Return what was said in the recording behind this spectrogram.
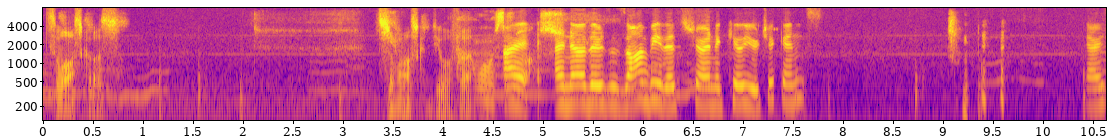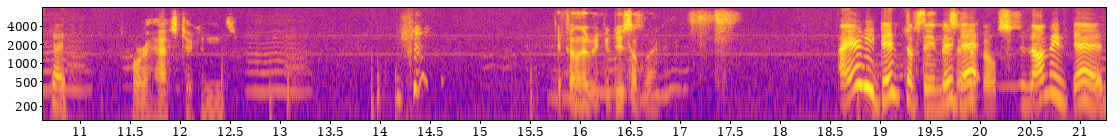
It's a lost cause. Someone else can deal with that. I'm almost at I the boss. I know there's a zombie that's trying to kill your chickens. now he's dead. Poor hash chickens. If only we could do something. I already did Just like something. They're dead. The zombie's dead.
